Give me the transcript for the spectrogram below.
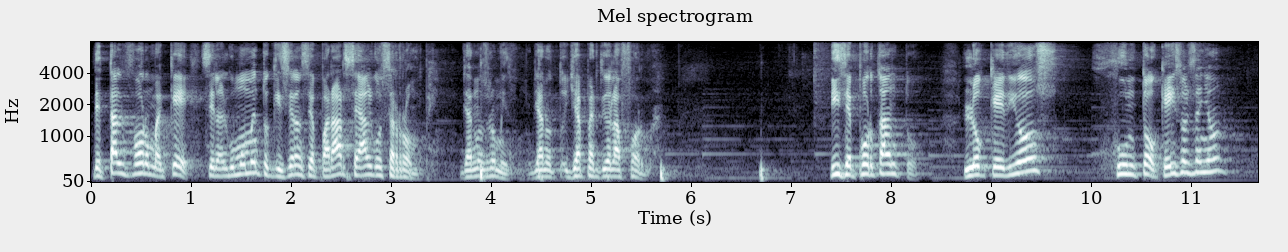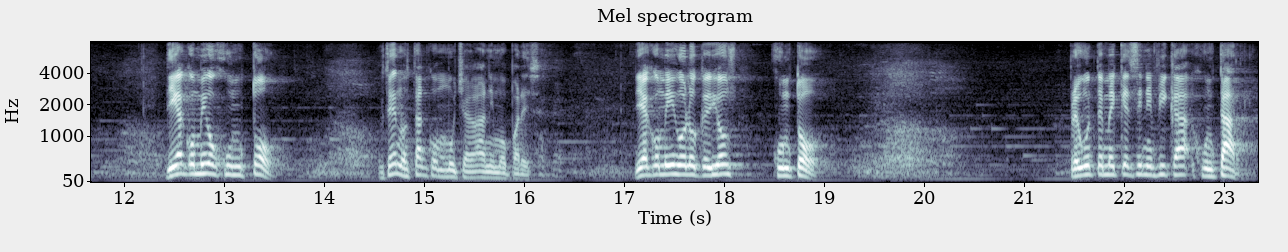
De tal forma que si en algún momento quisieran separarse, algo se rompe. Ya no es lo mismo, ya, no, ya perdió la forma. Dice, por tanto, lo que Dios juntó, ¿qué hizo el Señor? Diga conmigo, juntó. Ustedes no están con mucho ánimo, parece. Diga conmigo lo que Dios juntó. Pregúnteme qué significa juntar.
